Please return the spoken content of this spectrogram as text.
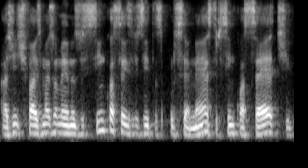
a gente faz mais ou menos de 5 a 6 visitas por semestre, 5 a 7,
